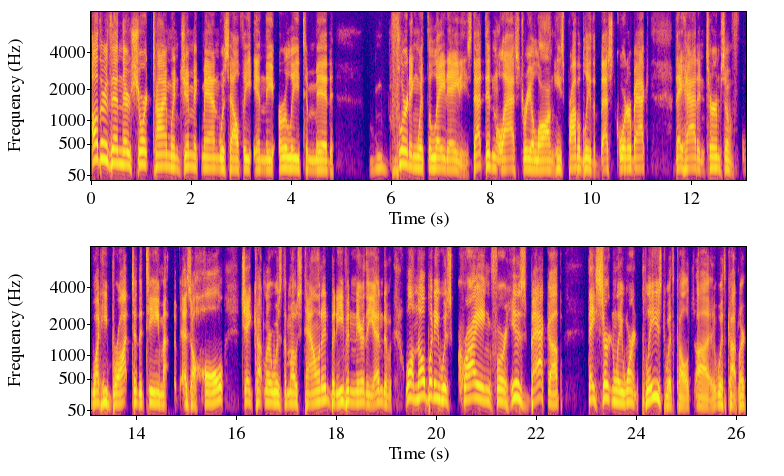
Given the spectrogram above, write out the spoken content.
other than their short time when Jim McMahon was healthy in the early to mid, flirting with the late '80s. That didn't last real long. He's probably the best quarterback they had in terms of what he brought to the team as a whole Jay Cutler was the most talented, but even near the end of while nobody was crying for his backup, they certainly weren't pleased with Cult uh, with Cutler.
